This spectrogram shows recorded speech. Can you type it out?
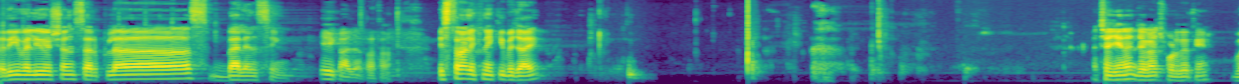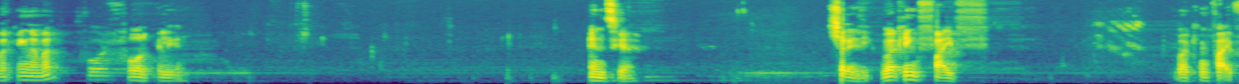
रीवैल्यूएशन सरप्लस बैलेंसिंग एक आ जाता था। इस तरह लिखने की बजाय। अच्छा ये ना जगह छोड़ देते हैं। वर्किंग नंबर फोर फोर के लिए। एनसीआर। चलें जी working five working five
